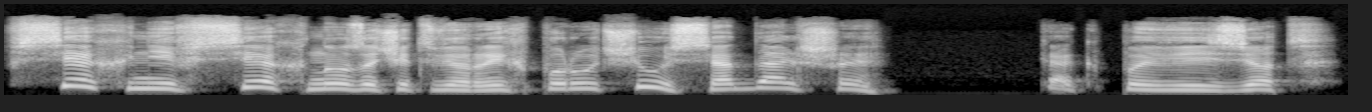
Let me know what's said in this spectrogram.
Всех не всех, но за четверых поручусь, а дальше как повезет.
